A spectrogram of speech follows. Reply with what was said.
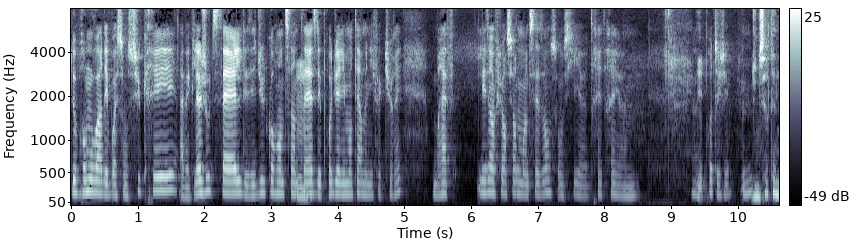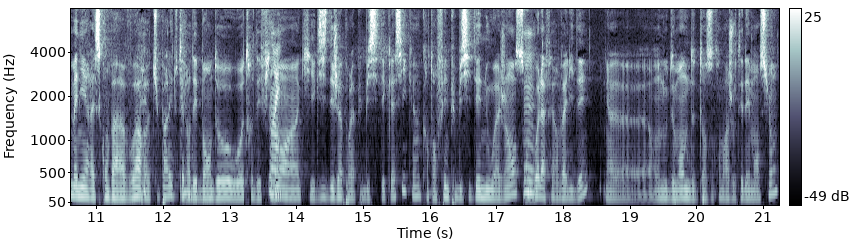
de promouvoir des boissons sucrées avec l'ajout de sel, des édulcorants de synthèse, hmm. des produits alimentaires manufacturés. Bref, les influenceurs de moins de 16 ans sont aussi euh, très très euh, euh, protégé. Mhm. D'une certaine manière, est-ce qu'on va avoir, tu parlais tout à l'heure des bandeaux ou autres défilants hein, qui existent déjà pour la publicité classique. Hein. Quand on fait une publicité, nous, agence, on doit la faire valider. Euh, on nous demande de temps en temps de rajouter des mentions.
